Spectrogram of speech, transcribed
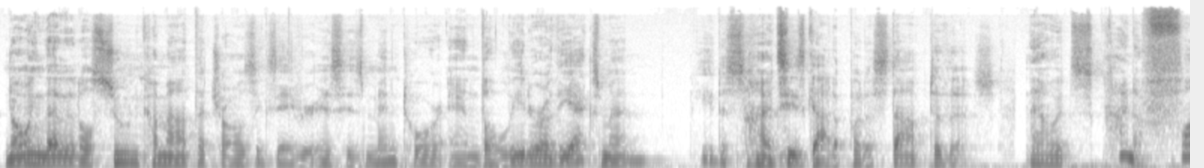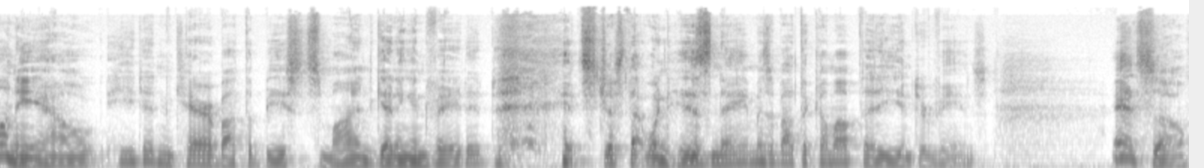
Knowing that it'll soon come out that Charles Xavier is his mentor and the leader of the X Men, he decides he's got to put a stop to this. Now, it's kind of funny how he didn't care about the beast's mind getting invaded. it's just that when his name is about to come up that he intervenes. And so,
